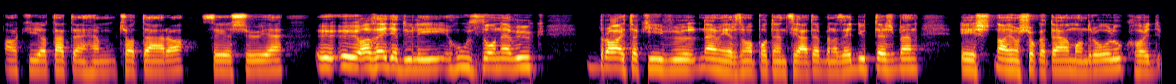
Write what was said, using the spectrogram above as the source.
aki a Tottenham csatára szélsője, ő, ő az egyedüli húzó nevük, rajta kívül nem érzem a potenciált ebben az együttesben, és nagyon sokat elmond róluk, hogy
